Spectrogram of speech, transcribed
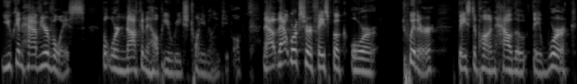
you can have your voice, but we're not going to help you reach 20 million people. Now that works for Facebook or Twitter based upon how the, they work.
